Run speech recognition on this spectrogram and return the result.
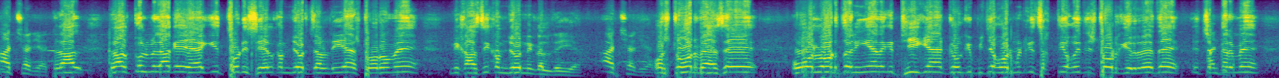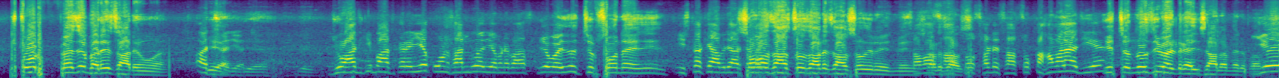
अच्छा जी अच्छा। फ़िलहाल फ़िलहाल कुल मिला के ये है कि थोड़ी सेल कमज़ोर चल रही है स्टोरों में निकासी कमज़ोर निकल रही है। अच्छा जी अच्छा। और स्टोर वैसे ओवरलोड तो नहीं है लेकिन ठीक है क्योंकि पीछे गवर्नमेंट की सख्ती हो गई थी स्टोर गिर रहे थे इस चक्कर में स्टोर पैसे भरे सारे हुए हैं। अच्छा जी। है, है। जो आज की बात करें ये कौन सा आलू है जी अपने पास? ये वैसे चिप्स होने हैं जी। इसका क्या बाज़ार सवा सात सौ साढ़े सात सौ की रेंज में सवा साढ़े सात सौ सौ। साढ़े सात सौ। कहाँ वाला है जी ये? चंदोसी बेल्ट का जी सारा मेरे पास। ये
